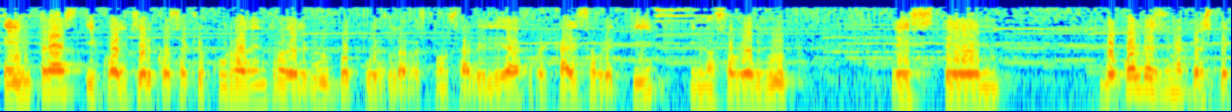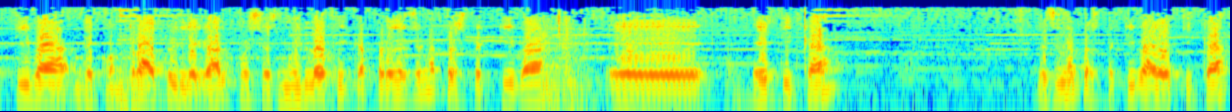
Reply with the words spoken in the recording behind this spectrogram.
entras y cualquier cosa que ocurra dentro del grupo pues la responsabilidad recae sobre ti y no sobre el grupo este lo cual desde una perspectiva de contrato y legal pues es muy lógica pero desde una perspectiva eh, ética desde una perspectiva ética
